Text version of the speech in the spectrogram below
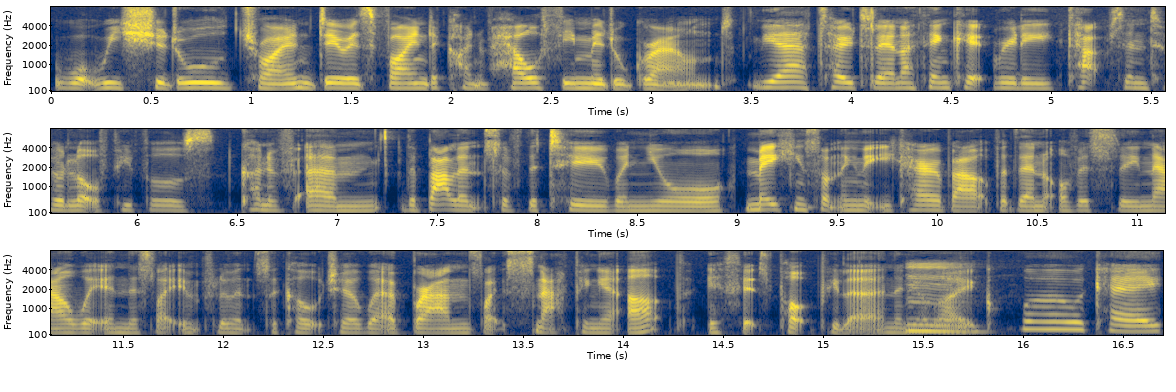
what we should all try and do is find a kind of healthy middle ground. Yeah, totally. And I think it really taps into a lot of people's kind of um, the balance of the two when you're making something that you care about, but then obviously now we're in this like influencer culture where brands like snapping it up if it's popular, and then you're mm. like, whoa, okay,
